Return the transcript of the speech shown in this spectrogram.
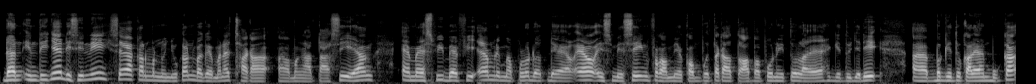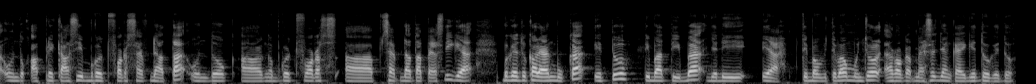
dan intinya di sini saya akan menunjukkan bagaimana cara uh, mengatasi yang MSP BVM 50.dll is missing from your computer atau apa pun itulah ya gitu. Jadi uh, begitu kalian buka untuk aplikasi brute force save data untuk uh, nge-brute force uh, save data PS3, begitu kalian buka itu tiba-tiba jadi ya tiba-tiba muncul error message yang kayak gitu gitu.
